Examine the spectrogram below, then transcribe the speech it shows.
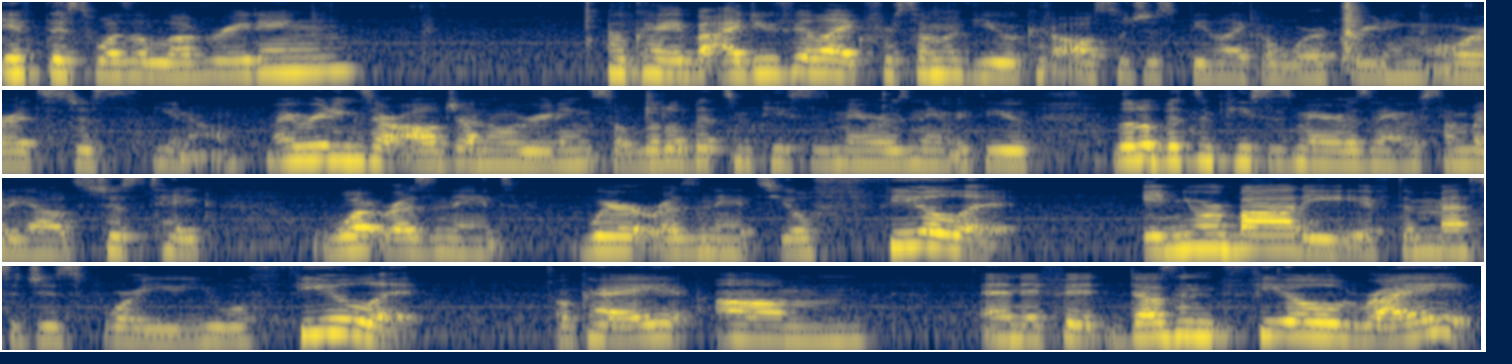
if this was a love reading, Okay, but I do feel like for some of you it could also just be like a work reading or it's just, you know, my readings are all general readings, so little bits and pieces may resonate with you, little bits and pieces may resonate with somebody else. Just take what resonates, where it resonates. You'll feel it in your body if the message is for you. You will feel it, okay? Um, and if it doesn't feel right,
